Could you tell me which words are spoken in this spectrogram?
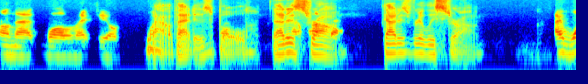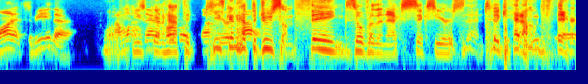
on that wall in right field. Wow, that is bold. That is strong. that. That is really strong. I want it to be there. Well, he's gonna have to he's gonna have to do some things over the next six years then to get up there.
